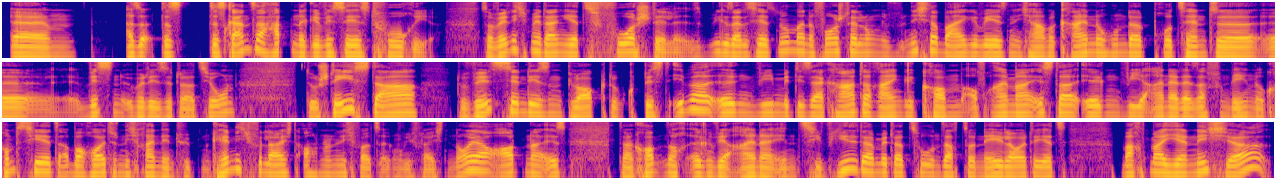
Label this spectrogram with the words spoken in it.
Ähm, also das, das Ganze hat eine gewisse Historie. So, wenn ich mir dann jetzt vorstelle, wie gesagt, ist jetzt nur meine Vorstellung nicht dabei gewesen, ich habe keine 100% äh, Wissen über die Situation. Du stehst da, du willst in diesen Blog, du bist immer irgendwie mit dieser Karte reingekommen, auf einmal ist da irgendwie einer, der sagt von wegen, du kommst hier jetzt aber heute nicht rein, den Typen kenne ich vielleicht auch noch nicht, weil es irgendwie vielleicht ein neuer Ordner ist. Dann kommt noch irgendwie einer in Zivil damit dazu und sagt so, nee Leute, jetzt macht mal hier nicht, ja,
